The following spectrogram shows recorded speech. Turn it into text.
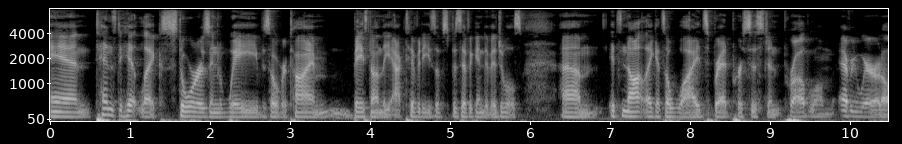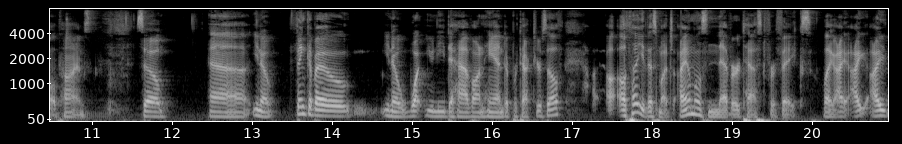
and tends to hit like stores in waves over time based on the activities of specific individuals. Um, it's not like it's a widespread, persistent problem everywhere at all times. So, uh, you know, think about you know what you need to have on hand to protect yourself. I'll tell you this much: I almost never test for fakes. Like I, I, I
